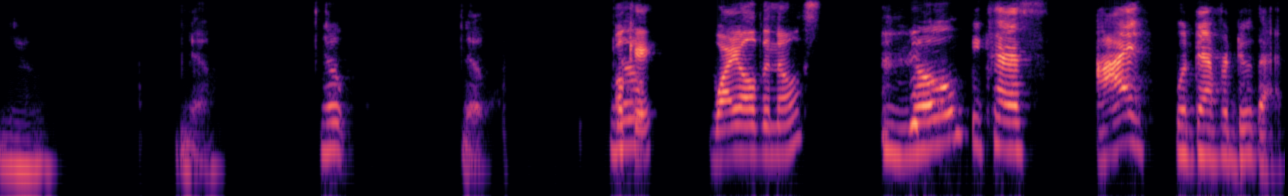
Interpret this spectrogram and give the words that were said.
No. No. Nope. Nope. Okay. Why all the no's? No, because I would never do that.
